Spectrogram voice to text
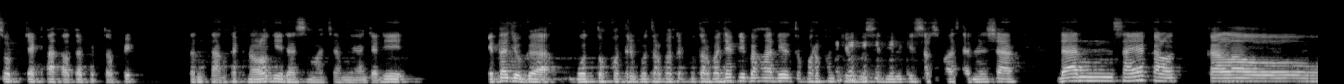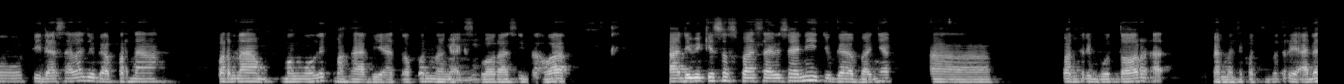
subjek atau topik-topik tentang teknologi dan semacamnya. Jadi kita juga butuh kontributor-kontributor banyak di Bang Hadi untuk berkontribusi di Wikisource Bahasa Indonesia. Dan saya kalau kalau tidak salah juga pernah pernah mengulik Bang Hadi ataupun hmm. mengeksplorasi bahwa uh, di Wikisource Bahasa Indonesia ini juga banyak uh, kontributor bukan banyak kontributor ya. Ada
